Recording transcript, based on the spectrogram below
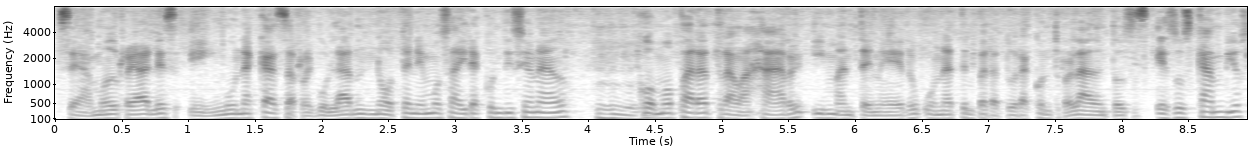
seamos reales, en una casa regular no tenemos aire acondicionado como para trabajar y mantener una temperatura controlada. Entonces esos cambios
